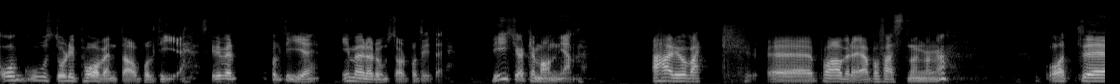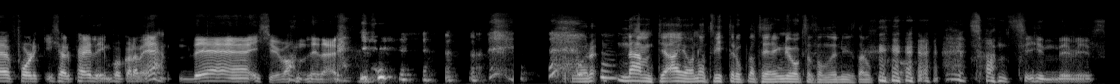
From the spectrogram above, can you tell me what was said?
og god stol i påvente av politiet, skriver politiet i Møre og Romsdal på Twitter. De kjørte mannen hjem. Jeg har jo vært eh, på Averøya på fest noen ganger. Og at eh, folk ikke har peiling på hva de er, det er ikke uvanlig der. Du har nevnt i ei annen Twitter-oppdatering du også, sannsynligvis der oppe. Sannsynligvis.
